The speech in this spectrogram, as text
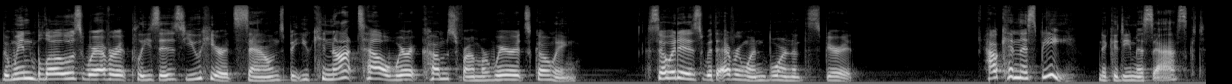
The wind blows wherever it pleases. You hear its sounds, but you cannot tell where it comes from or where it's going. So it is with everyone born of the Spirit. How can this be? Nicodemus asked.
